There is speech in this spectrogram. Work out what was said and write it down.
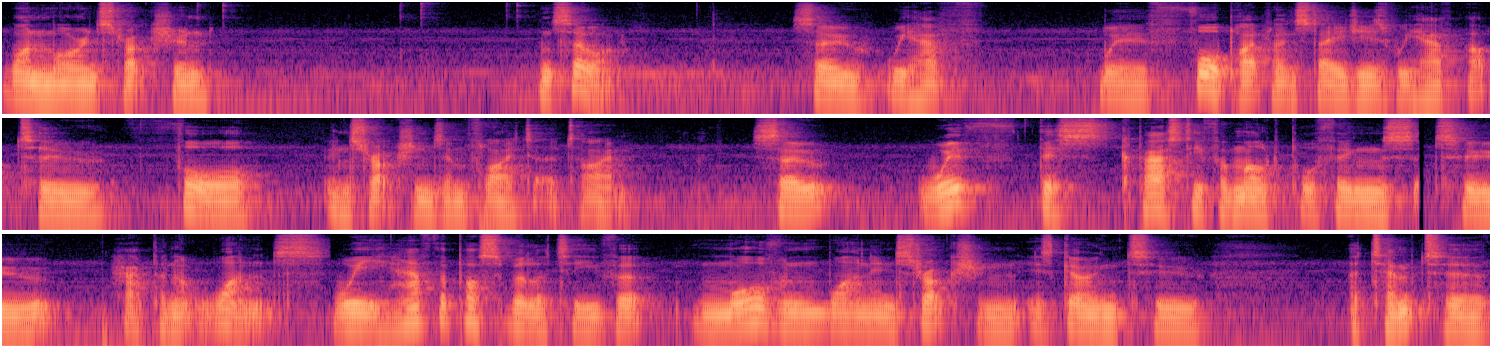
one more instruction and so on. So we have with four pipeline stages, we have up to four instructions in flight at a time. So with this capacity for multiple things to happen at once, we have the possibility that more than one instruction is going to attempt to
